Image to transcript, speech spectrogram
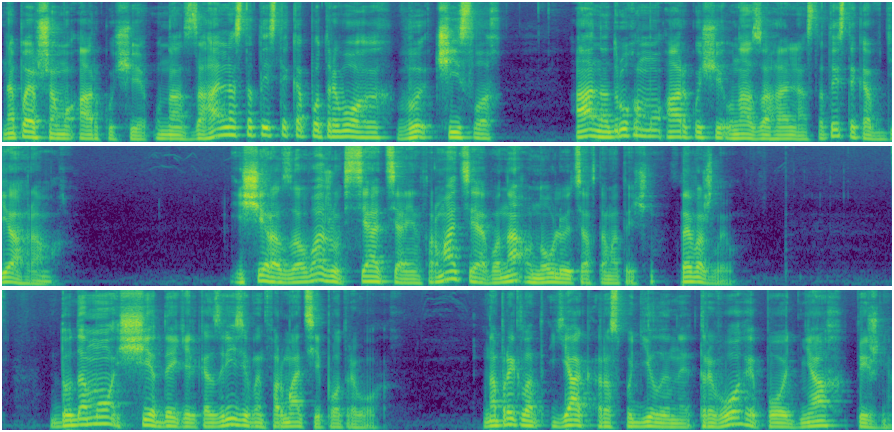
На першому аркуші у нас загальна статистика по тривогах в числах, а на другому аркуші у нас загальна статистика в діаграмах. І ще раз зауважу, вся ця інформація вона оновлюється автоматично. Це важливо. Додамо ще декілька зрізів інформації по тривогах. Наприклад, як розподілені тривоги по днях тижня.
